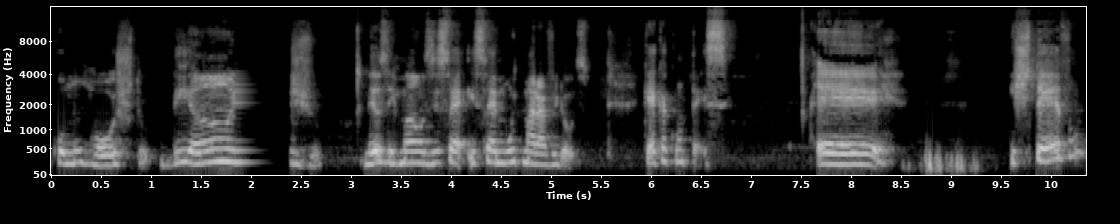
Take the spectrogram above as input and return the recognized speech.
como um rosto de anjo. Meus irmãos, isso é, isso é muito maravilhoso. O que é que acontece? É, Estevão,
